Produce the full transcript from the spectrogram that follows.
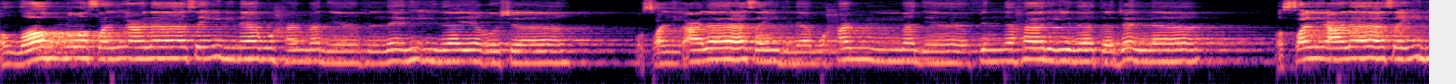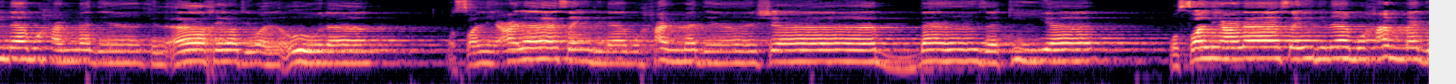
اللهم وصل على سيدنا محمد في الليل إذا يغشى. وصل على سيدنا محمد في النهار إذا تجلى. وصل على سيدنا محمد في الآخرة والأولى. وصل على سيدنا محمد شابا زكيا. وصل على سيدنا محمد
